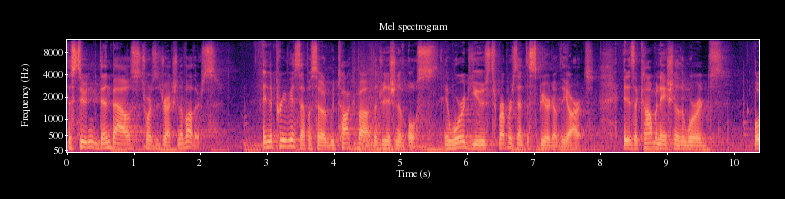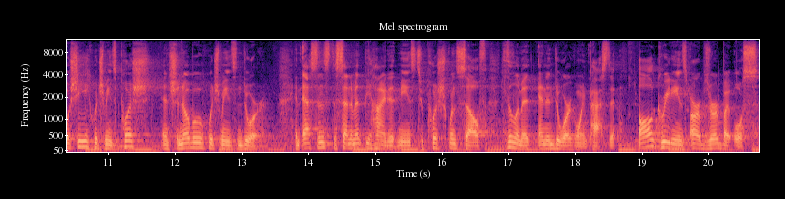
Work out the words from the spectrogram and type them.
The student then bows towards the direction of others. In the previous episode, we talked about the tradition of os, a word used to represent the spirit of the art. It is a combination of the words oshi, which means push, and shinobu, which means endure. In essence, the sentiment behind it means to push oneself to the limit and endure going past it. All greetings are observed by os,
